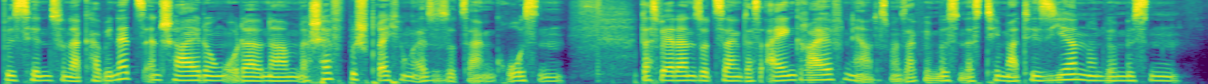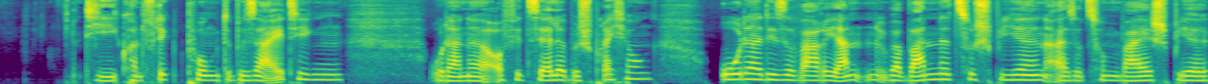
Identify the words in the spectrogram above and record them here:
bis hin zu einer Kabinettsentscheidung oder einer Chefbesprechung, also sozusagen großen, das wäre dann sozusagen das Eingreifen, ja, dass man sagt, wir müssen das thematisieren und wir müssen die Konfliktpunkte beseitigen oder eine offizielle Besprechung oder diese Varianten über Bande zu spielen, also zum Beispiel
